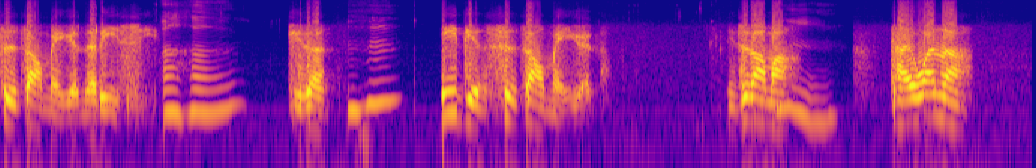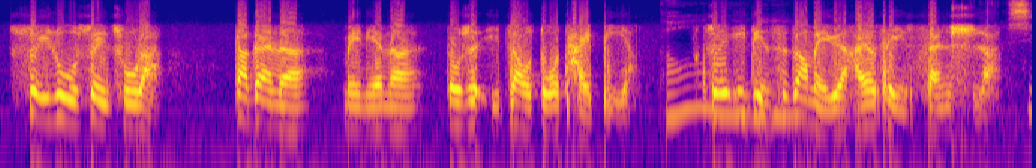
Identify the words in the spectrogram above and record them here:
四兆美元的利息。嗯哼，其正，嗯哼，一点四兆美元，你知道吗？嗯，台湾呢，税入税出啦，大概呢，每年呢，都是一兆多台币啊。哦，所以一点四兆美元还要乘以三十啊，是，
